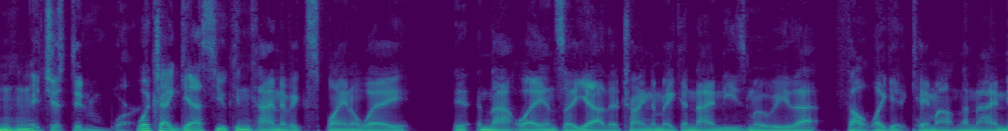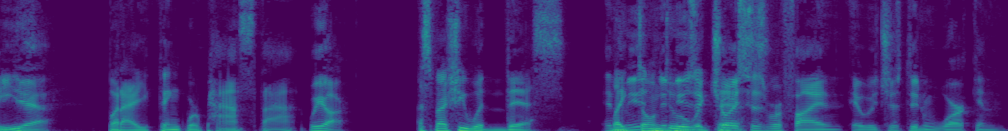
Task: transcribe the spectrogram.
Mhm. It just didn't work. Which I guess you can kind of explain away in that way and say, yeah, they're trying to make a 90s movie that felt like it came out in the 90s. yeah, But I think we're past that, we are. especially with this. And like, mu- don't do music it with this. choices were fine. It was just didn't work in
